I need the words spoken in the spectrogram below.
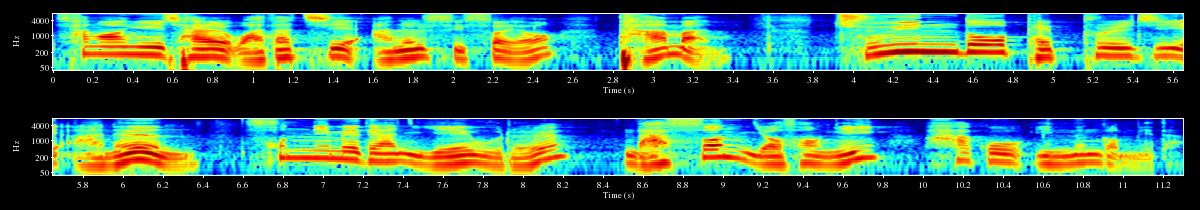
상황이 잘 와닿지 않을 수 있어요. 다만 주인도 베풀지 않은 손님에 대한 예우를 낯선 여성이 하고 있는 겁니다.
